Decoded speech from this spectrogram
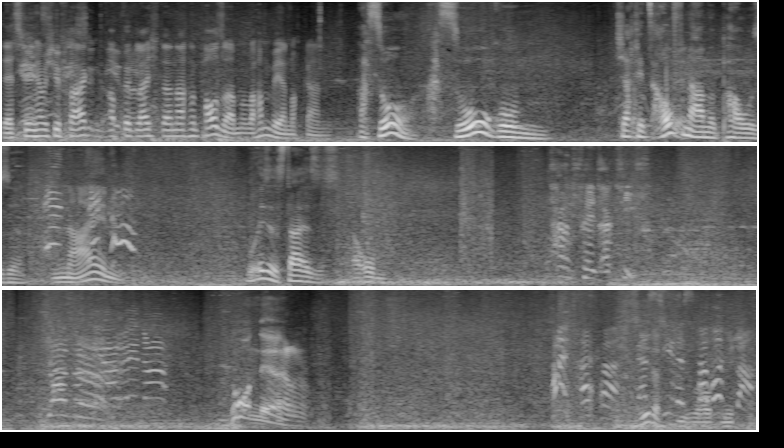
deswegen habe ich gefragt, ob wir gleich danach eine Pause haben. Aber haben wir ja noch gar nicht. Ach so. Ach so rum. Ich dachte jetzt Aufnahmepause. Nein. Wo ist es? Da ist es. Da oben. Tarnfeld aktiv. Donner! Volltreffer. sehe das Das Ziel ist überhaupt nicht. verwundbar.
